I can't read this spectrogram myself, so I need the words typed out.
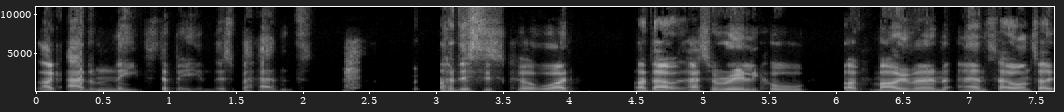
like, Adam needs to be in this band. like, this is cool. I, like, that, that's a really cool, like, moment and so on. So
